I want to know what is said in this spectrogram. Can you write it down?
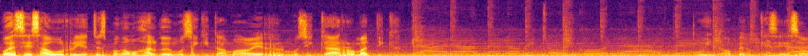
pues es aburrido. Entonces pongamos algo de musiquita, vamos a ver música romántica. Uy, no, pero ¿qué es eso?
